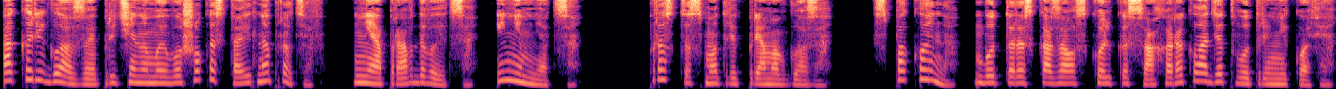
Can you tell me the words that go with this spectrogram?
А кореглазая причина моего шока стоит напротив, не оправдывается и не мнется. Просто смотрит прямо в глаза. Спокойно, будто рассказал, сколько сахара кладет в утренний кофе.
